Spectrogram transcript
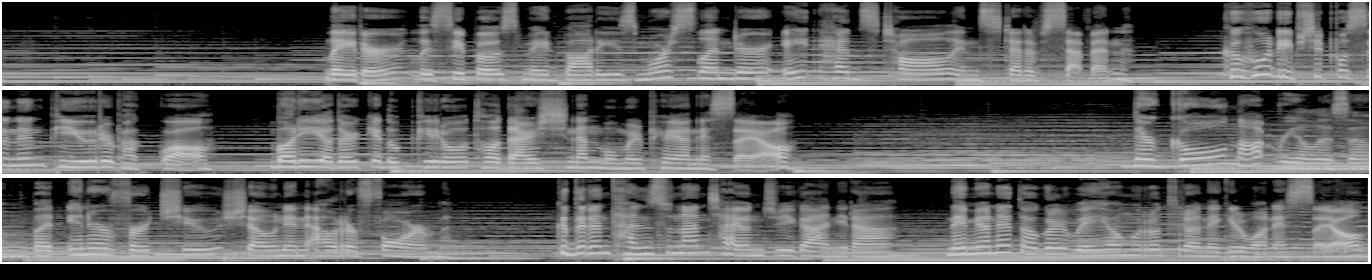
Later, Lysippos made bodies more slender, eight heads tall instead of seven. 그 후 립시포스는 비율을 바꿔 머리 8개 높이로 더 날씬한 몸을 표현했어요. Their goal not realism, but inner virtue shown in outer form. 그들은 단순한 자연주의가 아니라 내면의 덕을 외형으로 드러내길 원했어요.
